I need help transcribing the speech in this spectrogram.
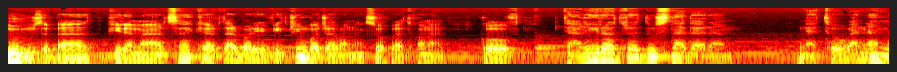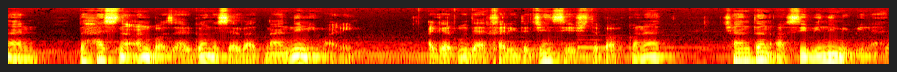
دو روز بعد پیرمرد سعی کرد درباره ویترین با جوانک صحبت کند. گفت تغییرات را دوست ندارم. نه تو و نه من به حسن آن بازرگان ثروتمند نمیمانیم. اگر او در خرید جنسی اشتباه کند چندان آسیبی نمی‌بیند.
